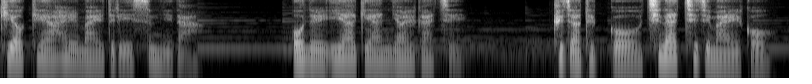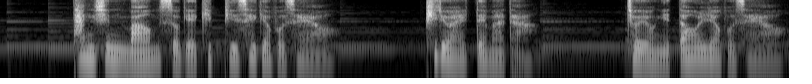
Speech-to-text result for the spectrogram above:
기억해야 할 말들이 있습니다. 오늘 이야기한 열 가지. 그저 듣고 지나치지 말고 당신 마음 속에 깊이 새겨보세요. 필요할 때마다 조용히 떠올려 보세요.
